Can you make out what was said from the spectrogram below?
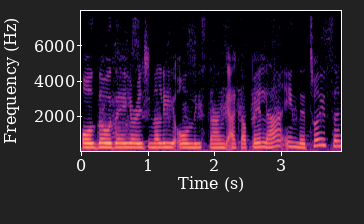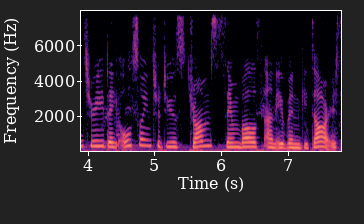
Although they originally only sang a cappella, in the 20th century they also introduced drums, cymbals, and even guitars,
